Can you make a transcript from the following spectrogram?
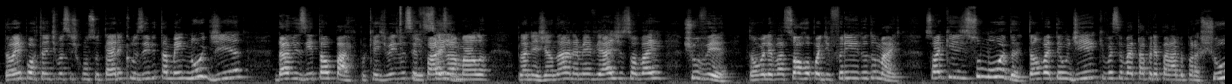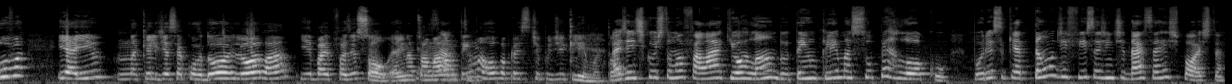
Então é importante vocês consultarem, inclusive também no dia da visita ao parque, porque às vezes você Isso faz aí. a mala planejando, ah, na minha viagem só vai chover, então eu vou levar só roupa de frio e tudo mais. Só que isso muda, então vai ter um dia que você vai estar preparado para chuva e aí naquele dia você acordou, olhou lá e vai fazer sol. Aí na tua mala não tem uma roupa para esse tipo de clima. Então, A gente costuma falar que Orlando tem um clima super louco, por isso que é tão difícil a gente dar essa resposta.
